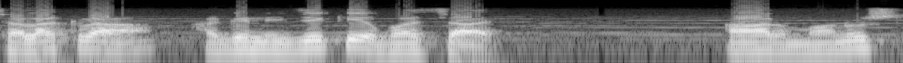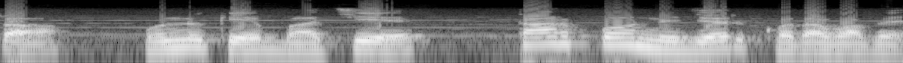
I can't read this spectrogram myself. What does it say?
চালাকরা আগে নিজেকে বাঁচায় আর মানুষরা অন্যকে বাঁচিয়ে তারপর নিজের কথা ভাবে।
